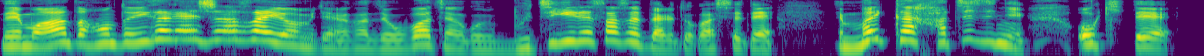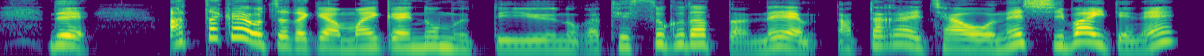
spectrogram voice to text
でもあんたほんといい加減しなさいよみたいな感じでおばあちゃんのことブチギレさせたりとかしてて毎回8時に起きてであったかいお茶だけは毎回飲むっていうのが鉄則だったんであったかい茶をねしばいてね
